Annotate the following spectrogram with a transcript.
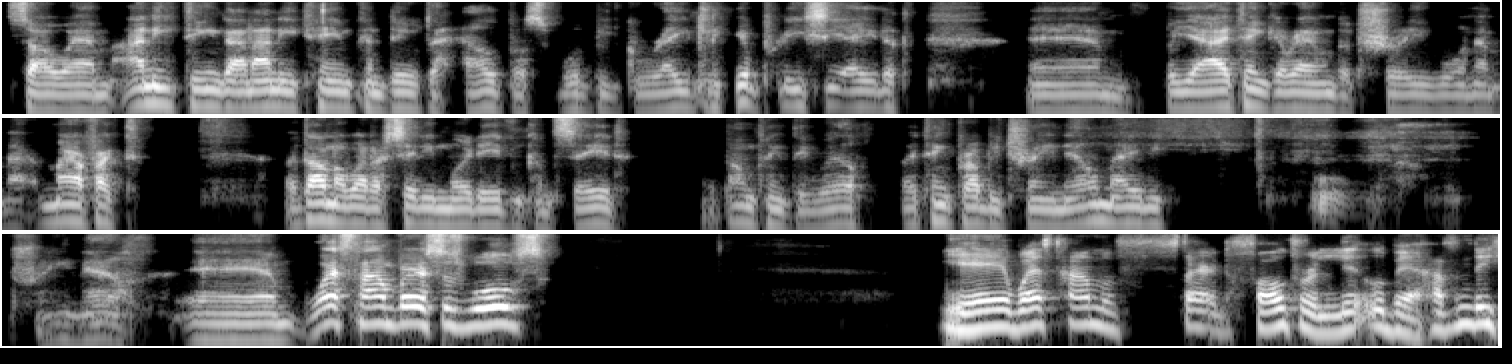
So um, anything that any team can do to help us would be greatly appreciated. Um, but yeah, I think around the three one. Matter of fact, I don't know whether City might even concede. I don't think they will. I think probably 3 0, maybe. 3 0. Um, West Ham versus Wolves. Yeah, West Ham have started to falter a little bit, haven't they?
